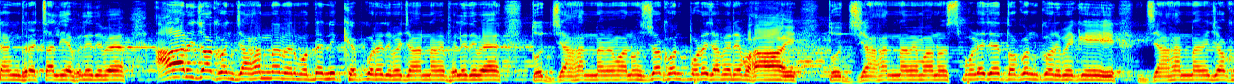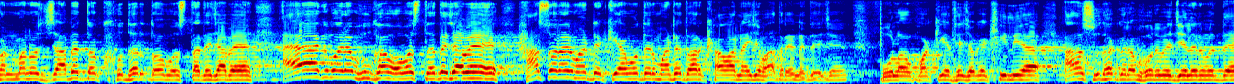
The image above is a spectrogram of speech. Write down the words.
ট্যাঙ্ক ধরে চালিয়ে ফেলে দেবে। আর যখন জাহান নামের মধ্যে নিক্ষেপ করে দেবে জাহান নামে ফেলে দেবে, তো জাহান নামে মানুষ যখন পড়ে যাবে রে ভাই, তো জাহান নামে মানুষ পড়ে যায় তখন করবে কি? জাহান নামে যখন মানুষ যাবে, তো ক্ষুধার্ত অবস্থাতে যাবে, একবারে ভুখা অবস্থাতে যাবে। হাসরের মাঠে, কেয়ামতের মাঠে তো আর খাওয়া নাই যে ভাত রেনে দিয়েছে, পোলাও পাকিয়ে থেছে ওকে খিলিয়া আর সুধা করে ভরবে জেলের মধ্যে।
